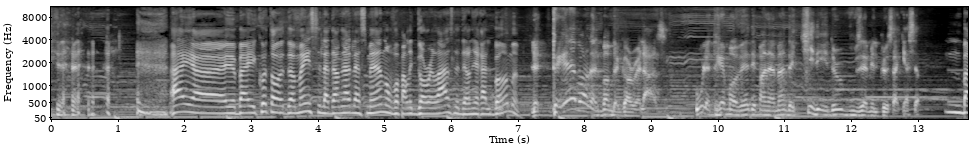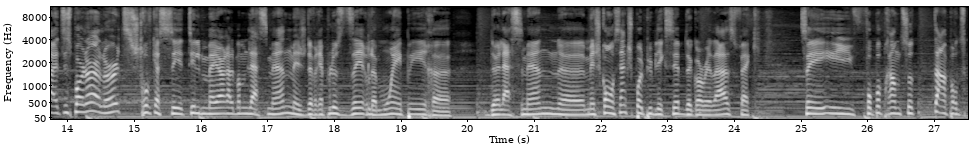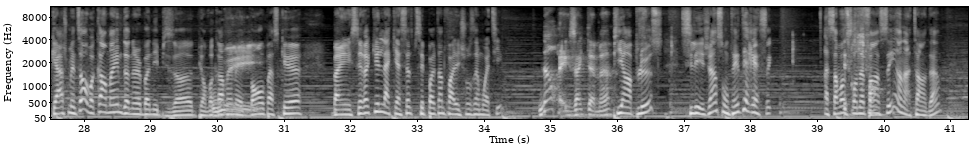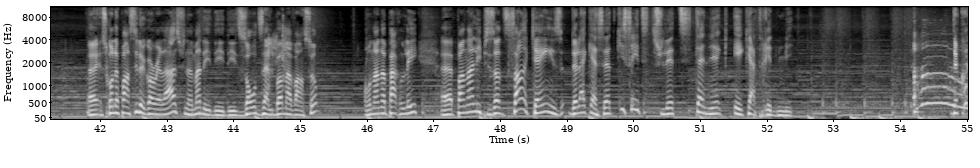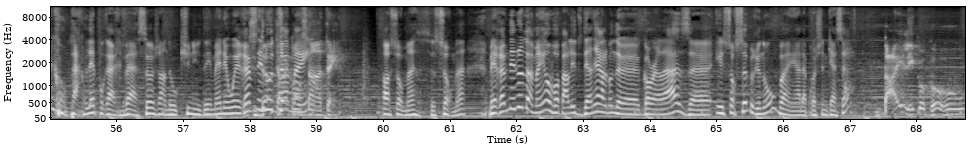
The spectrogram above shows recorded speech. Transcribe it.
Hey, euh, ben écoute, demain, c'est la dernière de la semaine. On va parler de Gorillaz, le dernier album. le très bon album de Gorillaz. Ou le très mauvais, dépendamment de qui des deux vous aimez le plus à cassette. Ben, tu spoiler alert, je trouve que c'était le meilleur album de la semaine, mais je devrais plus dire le moins pire euh, de la semaine. Euh, mais je suis conscient que je suis pas le public cible de Gorillaz, fait que, il faut pas prendre ça tant pour du cash. Mais on va quand même donner un bon épisode, puis on va quand Oui. même être bon parce que, ben, c'est recul la cassette, puis c'est pas le temps de faire les choses à moitié. Non, exactement. Puis en plus, si les gens sont intéressés à savoir ce qu'on a font? pensé en attendant, euh, ce qu'on a pensé de Gorillaz, finalement, des, des- des autres albums avant ça, on en a parlé euh, pendant l'épisode 115 de la cassette qui s'intitulait Titanic et 4,5. Ah! De quoi qu'on parlait pour arriver à ça, j'en ai aucune idée. Mais anyway, revenez-nous demain. Constantin. Ah, sûrement, sûrement. Mais revenez-nous demain, on va parler du dernier album de Gorillaz. Euh, et sur ce, Bruno, ben, à la prochaine cassette. Bye les cocos!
